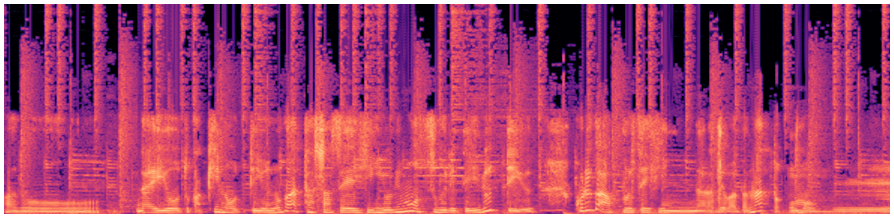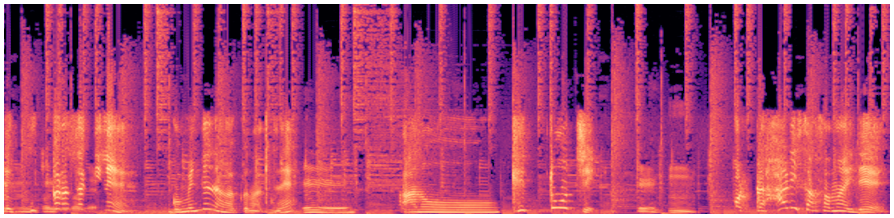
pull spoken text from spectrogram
あのー内容とか機能っていうのが他社製品よりも優れているっていう、これがアップル製品ならではだなと思う。うん。で、こっから先ね、ごめんね、長くなってね。うん。あのー血糖値。うん。うん。これ、針刺さないで、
